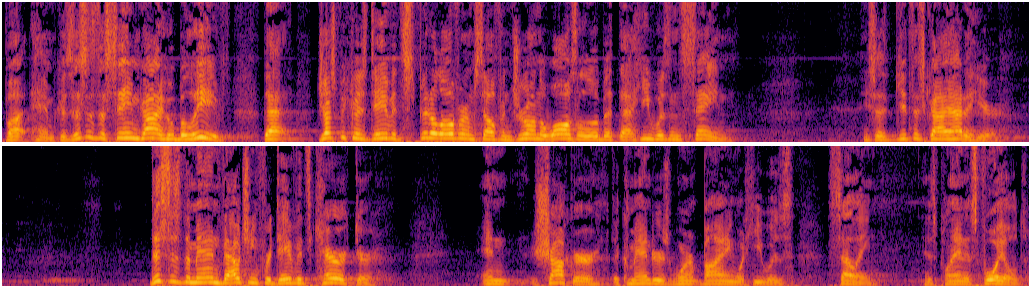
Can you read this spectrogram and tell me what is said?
but him. Because this is the same guy who believed that just because David spit all over himself and drew on the walls a little bit, that he was insane. He said, Get this guy out of here. This is the man vouching for David's character. And shocker, the commanders weren't buying what he was selling. His plan is foiled.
